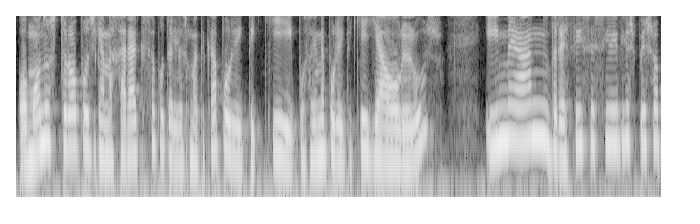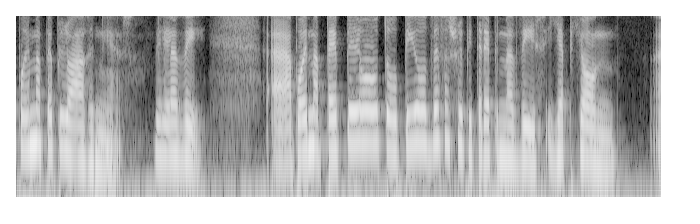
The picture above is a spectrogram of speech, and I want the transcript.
ο μόνος τρόπος για να χαράξεις αποτελεσματικά πολιτική που θα είναι πολιτική για όλους είναι αν βρεθείς εσύ ο ίδιος πίσω από ένα πέπλο άγνοιας. Δηλαδή, από ένα πέπλο το οποίο δεν θα σου επιτρέπει να δεις για ποιον ε,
